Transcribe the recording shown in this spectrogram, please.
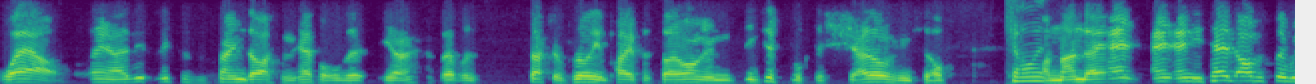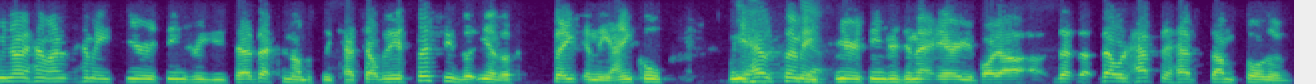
wow, you know, this, this is the same Dyson Heppell that you know that was such a brilliant player for so long, and he just looked a shadow of himself Can I? on Monday. And, and, and he's had, obviously, we know how, many- how many serious injuries he's had. That can obviously catch up with you, especially the, you know, the feet and the ankle. When you have so many yeah. serious injuries in that area of your body, uh, that, that, that would have to have some sort of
